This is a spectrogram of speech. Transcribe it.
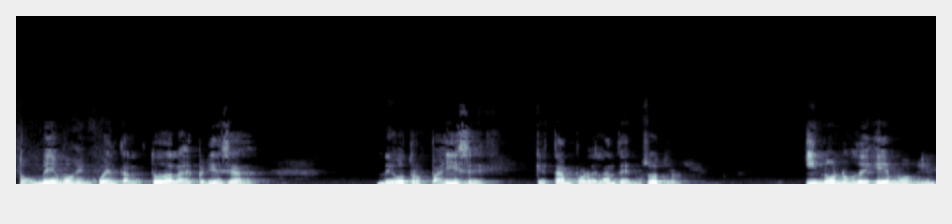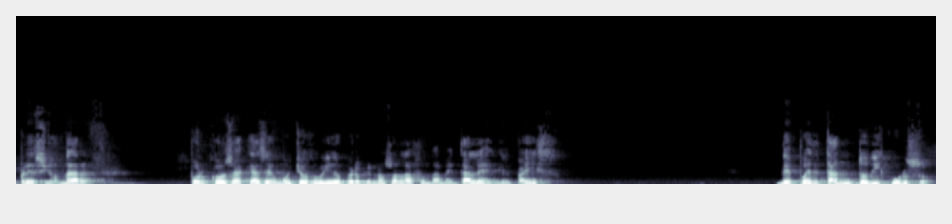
Tomemos en cuenta todas las experiencias de otros países que están por delante de nosotros. Y no nos dejemos impresionar por cosas que hacen mucho ruido pero que no son las fundamentales en el país. Después de tanto discurso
